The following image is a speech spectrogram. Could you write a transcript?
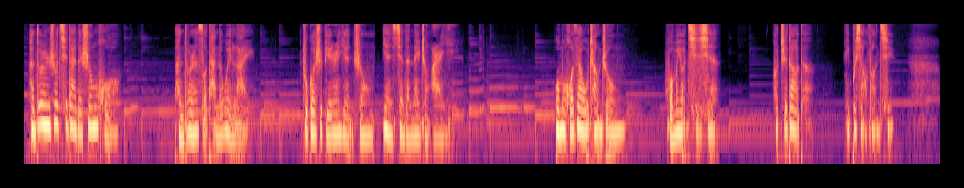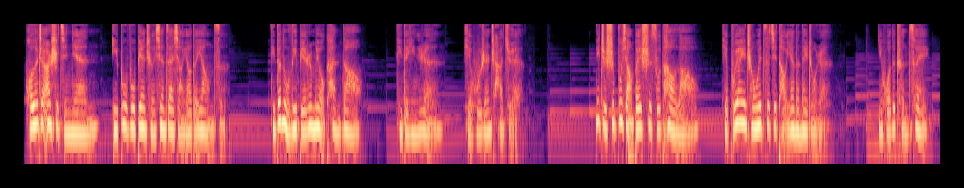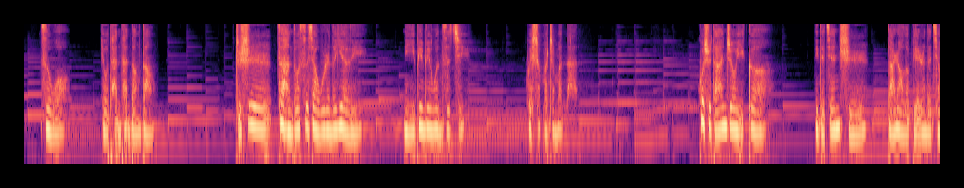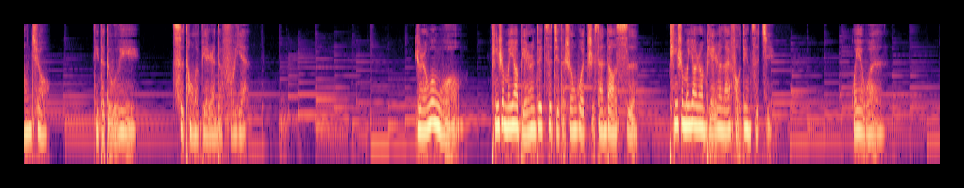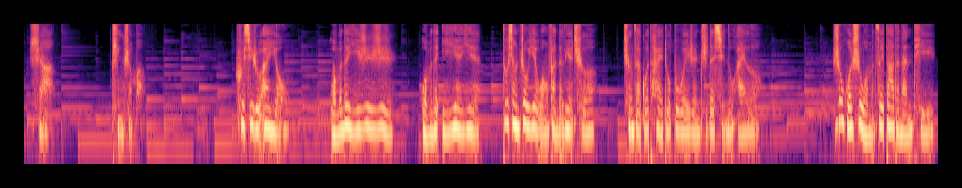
很多人说期待的生活。很多人所谈的未来，不过是别人眼中艳羡的那种而已。我们活在无常中，我们有期限。我知道的，你不想放弃。活了这二十几年，一步步变成现在想要的样子。你的努力别人没有看到，你的隐忍也无人察觉。你只是不想被世俗套牢。也不愿意成为自己讨厌的那种人，你活得纯粹、自我，又坦坦荡荡。只是在很多四下无人的夜里，你一遍遍问自己：为什么这么难？或许答案只有一个：你的坚持打扰了别人的将就，你的独立刺痛了别人的敷衍。有人问我，凭什么要别人对自己的生活指三道四？凭什么要让别人来否定自己？我也问。是啊，凭什么？呼吸如暗涌，我们的一日日，我们的一夜夜，都像昼夜往返的列车，承载过太多不为人知的喜怒哀乐。生活是我们最大的难题。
